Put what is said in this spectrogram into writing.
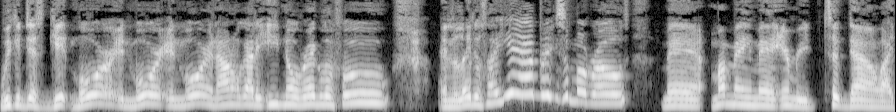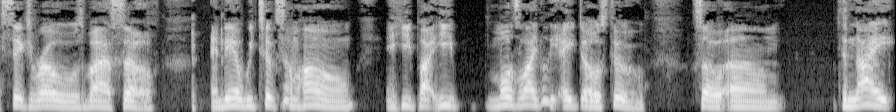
we could just get more and more and more and I don't got to eat no regular food. And the lady was like yeah bring some more rolls. Man my main man Emery took down like six rolls by himself. And then we took some home and he he most likely ate those too so um tonight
